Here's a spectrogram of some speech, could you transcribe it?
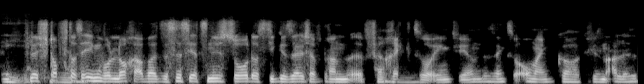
Vielleicht stopft das irgendwo ein Loch, aber das ist jetzt nicht so, dass die Gesellschaft dran äh, verreckt, mhm. so irgendwie. Und du denkst so, oh mein Gott, wir sind alle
